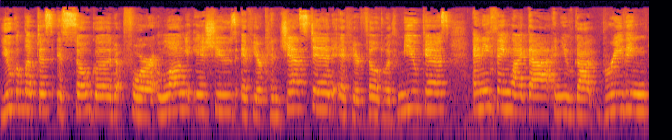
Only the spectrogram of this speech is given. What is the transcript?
Eucalyptus is so good for lung issues, if you're congested, if you're filled with mucus, anything like that, and you've got breathing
